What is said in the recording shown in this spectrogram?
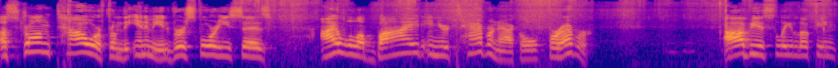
a strong tower from the enemy. In verse 4, he says, I will abide in your tabernacle forever. Obviously, looking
